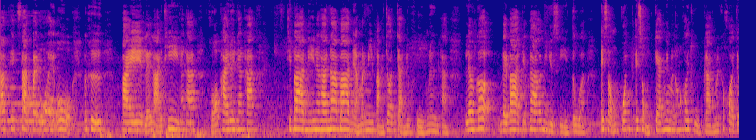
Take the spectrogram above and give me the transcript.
รัฐเท็กซัส ไปโอไฮโอ ก็คือไปหลาย ๆ ที่นะคะ ขออภัยด้วยนะคะ ที่บ้านนี้นะคะ หน้าบ้านเนี่ยมันมีหมาจรจัดอยู่ฝูงหนึ่งค่ะ แล้วก็ในบ้านเก็บข้าวก็มีอยู่สี่ตัว ไอ้สองกวนไอ้สองแก๊งเนี่ยมันก็ไม่ค่อยถูกกัน มันก็คอยจะ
